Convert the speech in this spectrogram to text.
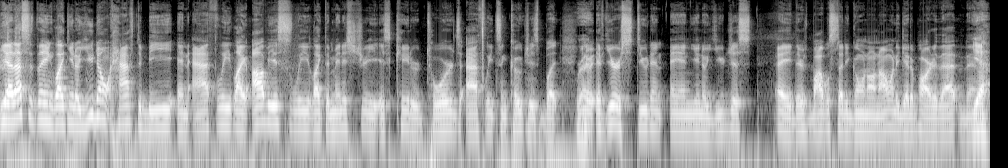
yeah, that's the thing. Like you know, you don't have to be an athlete. Like obviously, like the ministry is catered towards athletes and coaches, but right. you know, if you're a student and you know you just hey, there's Bible study going on. I want to get a part of that. Then Yeah.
